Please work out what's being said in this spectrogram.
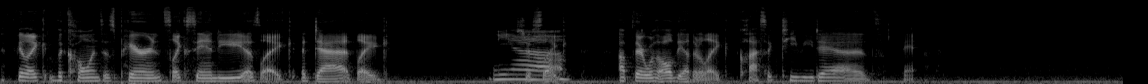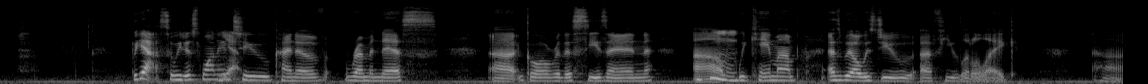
I feel like the Cohens as parents, like Sandy as like a dad, like Yeah. it's just like up there with all the other like classic TV dads. Man. But yeah, so we just wanted Yeah. to kind of reminisce, uh, go over this season. Uh, Mhm. We came up, as we always do, a few little like uh,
